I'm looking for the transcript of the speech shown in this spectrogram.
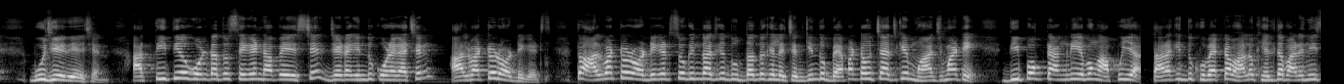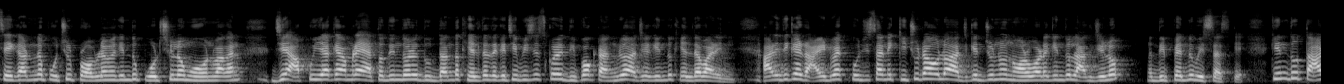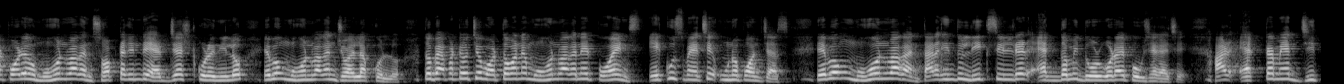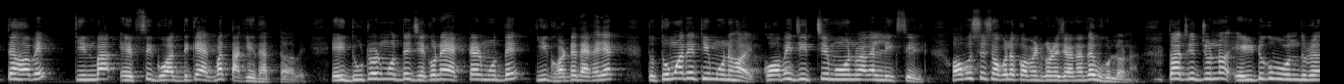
বুঝিয়ে দিয়েছেন। আর তৃতীয় গোলটা তো সেকেন্ড হাফে এসছে, যেটা কিন্তু করে গেছেন আলবার্টো রড্রিগেটস তো আলবার্টো রড্রিগেটসও কিন্তু আজকে দুর্দান্ত খেলেছেন, কিন্তু ব্যাপারটা হচ্ছে আজকে মাঝ মাঠে দীপক টাংরি এবং আপুইয়া, তারা কিন্তু খুব একটা ভালো খেলতে পারেনি, সেই কারণে প্রচুর প্রবলেমে কিন্তু পড়ছিল মোহনবাগান, যে আপুইয়াকে আমরা এতদিন ধরে দুর্দান্ত খেলতে দেখেছি, বিশেষ করে দীপক টাংরিও আজকে কিন্তু খেলতে পারেনি। আর এদিকে রাইট ব্যাক পজিশনে কিছুটা হলো আজকের জন্য নরবরে কিন্তু লাগছিল। দীপেন্দু বিশ্বাসকে। কিন্তু তারপরেও মোহনবাগান সবটা কিন্তু অ্যাডজাস্ট করে নিল এবং মোহনবাগান জয়লাভ করল। তো ব্যাপারটা হচ্ছে বর্তমানে মোহনবাগানের পয়েন্টস একুশ ম্যাচে উনপঞ্চাশ এবং মোহনবাগান তারা কিন্তু লিগ শিল্ডের একদমই দোরগোড়ায় পৌঁছে গেছে। আর একটা ম্যাচ জিততে হবে কিংবা এফসি গোয়ার দিকে একবার তাকিয়ে থাকতে হবে। এই দুটোর মধ্যে যে কোনো একটার মধ্যে কি ঘটে দেখা যাক। তো তোমাদের কি মনে হয়, কবে জিতছে মোহনবাগান লিগ শিল্ড অবশ্যই সকলে কমেন্ট করে জানাতে ভুলো না। তো আজকের জন্য এইটুকু বন্ধুরা।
